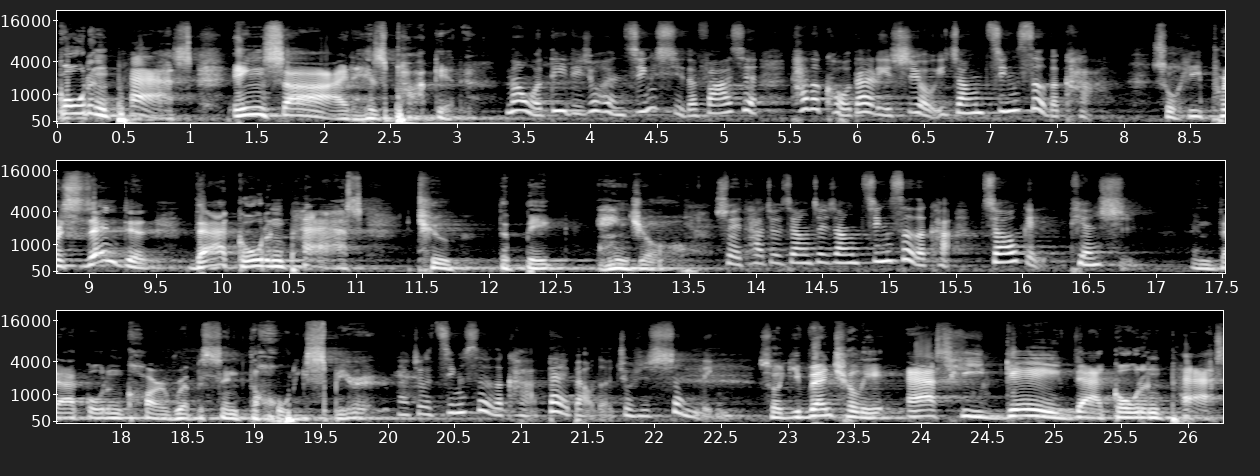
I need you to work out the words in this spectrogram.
golden pass inside his pocket. 那我弟弟就很惊喜的发现，他的口袋里是有一张金色的卡。So he presented that golden pass to the big angel. 所以他就将这张金色的卡交给天使。And that golden card represents the Holy Spirit. 那这个金色的卡代表的就是圣灵。So eventually, as he gave that golden pass,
